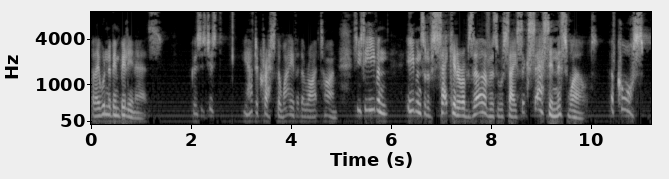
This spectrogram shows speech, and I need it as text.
but they wouldn't have been billionaires. Because it's just, you have to crest the wave at the right time. So you see, even, even sort of secular observers will say success in this world. Of course,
